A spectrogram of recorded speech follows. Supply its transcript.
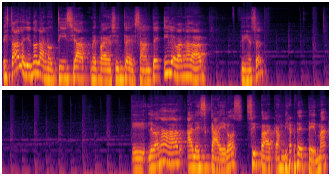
Estaba leyendo la noticia, me pareció interesante, y le van a dar, fíjense, eh, le van a dar al Skyros, sí, para cambiar de tema,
